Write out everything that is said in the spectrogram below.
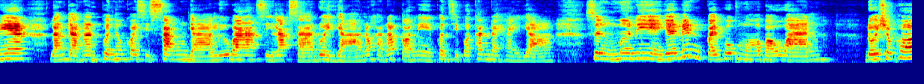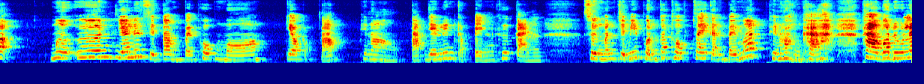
แน่หลังจากนั้นเพิ่นยังค่อยสิสั่งยาหรือว่าสิรักษาด้วยยาเนาะค่ะณตอนนี้เพิ่นสิบ่ทันได้ให้ยา ซึ่งมื้อนี้ยายลิ้นไปพบหมอเบาหวาน โดยเฉพาะมืออื่นยายลินสิต้องไปพบหมอเกี่ยวกับตับ พี่น้อง ตับยายลินกับเป็นคือกัน ซึ่งมันจะมีผลกระทบใจกันไปหมดพี่น้องค่ะ ถ้าบ่ดูแล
